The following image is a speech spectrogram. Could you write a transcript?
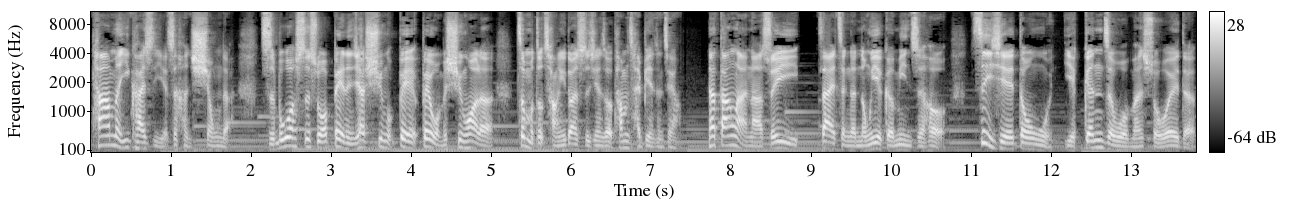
他们一开始也是很凶的，只不过是说被人家驯被被我们驯化了这么多长一段时间之后，他们才变成这样。那当然了，所以在整个农业革命之后，这些动物也跟着我们所谓的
